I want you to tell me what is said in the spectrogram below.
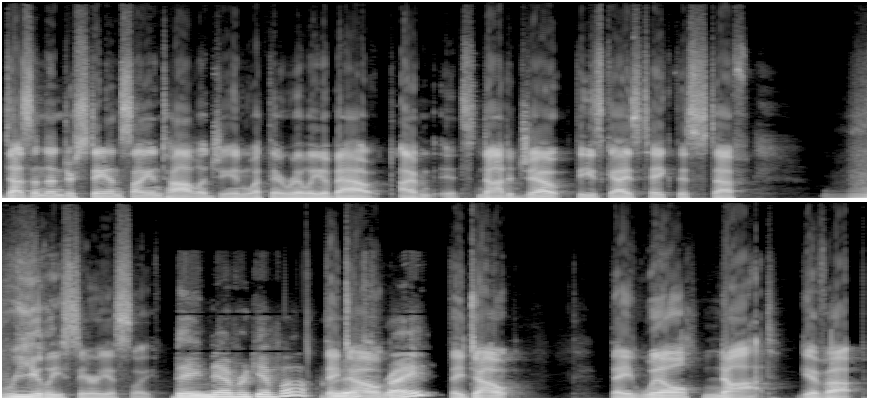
doesn't understand Scientology and what they're really about. I'm, it's not a joke. These guys take this stuff really seriously. They never give up. They Chris, don't. Right? They don't. They will not give up.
